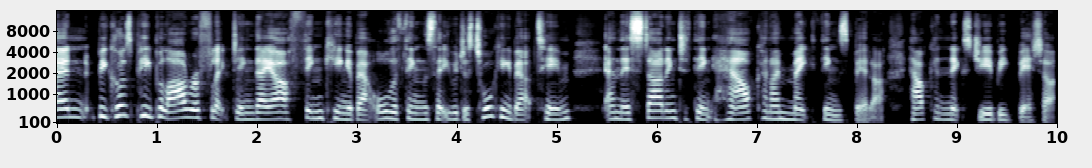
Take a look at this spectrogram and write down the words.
And because people are reflecting, they are thinking about all the things that you were just talking about, Tim, and they're starting to think, how can I make things better? How can next year be better?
